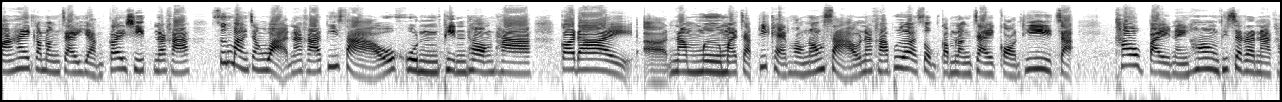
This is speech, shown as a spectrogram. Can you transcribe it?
มาให้กำลังใจอย่างใกล้ชิดนะคะ ซึ่งบางจังหวะนะคะพี่สาวคุณพินทองทาก็ได้อ่านำมือมาจับที่แขนของน้องสาวนะคะ เพื่อส่งกำลังใจก่อนที่จะเข้าไปในห้องพิจารณาค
